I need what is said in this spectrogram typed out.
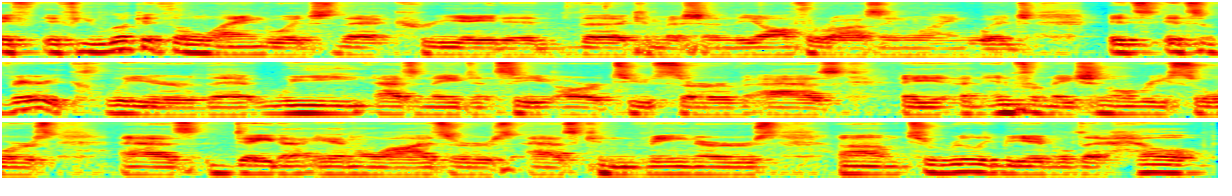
if if you look at the language that created the commission, the authorizing language, it's it's very clear that we as an agency are to serve as a an informational resource, as data analyzers, as conveners, um, to really be able to help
